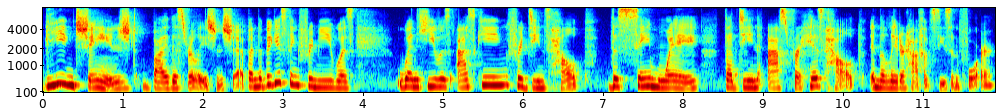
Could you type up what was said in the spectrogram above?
being changed by this relationship. And the biggest thing for me was when he was asking for Dean's help the same way that Dean asked for his help in the later half of season four.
